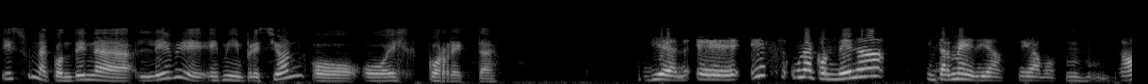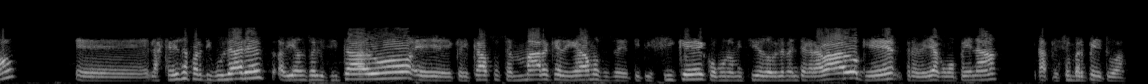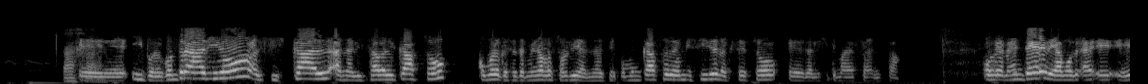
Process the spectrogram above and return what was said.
¿es una condena leve, es mi impresión, o, es correcta? Bien, eh, es una condena intermedia, digamos, ¿no? Eh, las querellas particulares habían solicitado eh, que el caso se enmarque, digamos, o se tipifique como un homicidio doblemente agravado que preveía como pena la prisión perpetua. Eh, y por el contrario, el fiscal analizaba el caso como lo que se terminó resolviendo, es decir, como un caso de homicidio en exceso de la legítima defensa. Obviamente, digamos,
